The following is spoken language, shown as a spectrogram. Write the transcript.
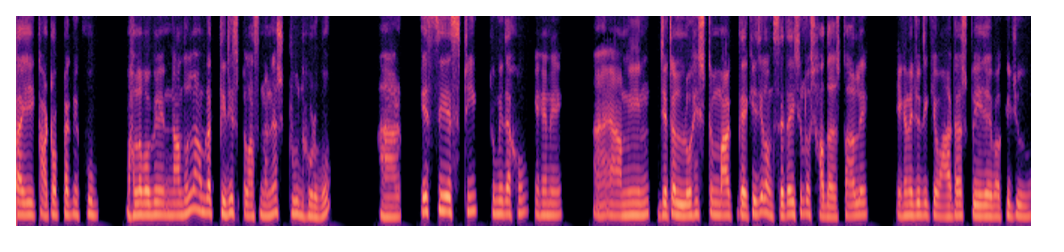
তাই এই কাট অফটাকে খুব ভালোভাবে না ধরলে আমরা তিরিশ প্লাস মাইনাস টু ধরবো। আর এসসি এসটি তুমি দেখো, এখানে আমি যেটা লোহেস্ট মার্ক দেখিয়েছিলাম সেটাই ছিল সাতাশ। তাহলে এখানে যদি কেউ আঠাশ পেয়ে যায় বা কিছু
